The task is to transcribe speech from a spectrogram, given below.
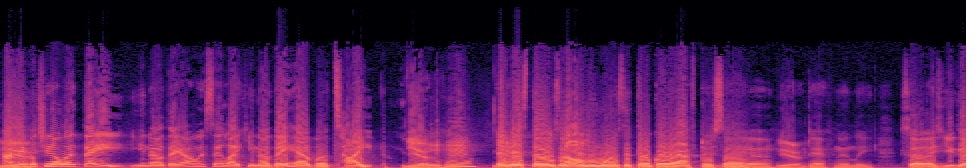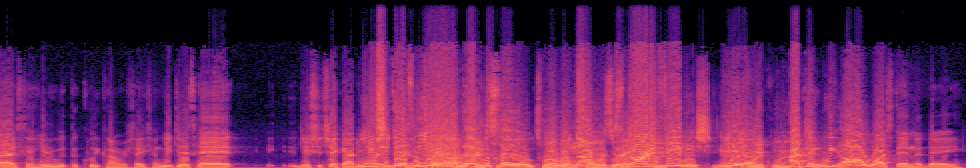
yeah, I mean, but you know what? They, you know, they always say like, you know, they have a type, yeah, Mm-hmm. Yeah. and that's those are the only ones that they'll go after. So Yeah, Yeah. definitely. So as you guys can hear with the quick conversation we just had, you should check out. You should definitely- yeah, Twelve episode. Twelve you will not episodes. regret. Start and finish. yeah, Yeah, quick ones I think we all watched that in a day.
